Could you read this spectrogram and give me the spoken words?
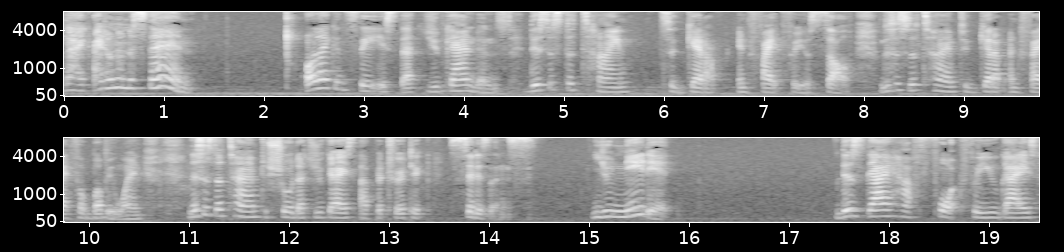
Like I don't understand. All I can say is that Ugandans this is the time to get up and fight for yourself. This is the time to get up and fight for Bobi Wine. This is the time to show that you guys are patriotic citizens. You need it. This guy have fought for you guys.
